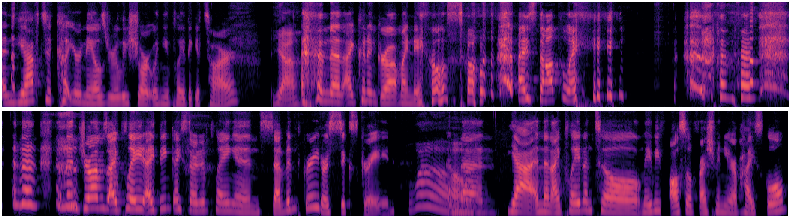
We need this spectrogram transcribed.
and you have to cut your nails really short when you play the guitar. Yeah. And then I couldn't grow out my nails, so I stopped playing. and then and then and then drums I played I think I started playing in 7th grade or 6th grade. Wow. And then yeah, and then I played until maybe also freshman year of high school.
